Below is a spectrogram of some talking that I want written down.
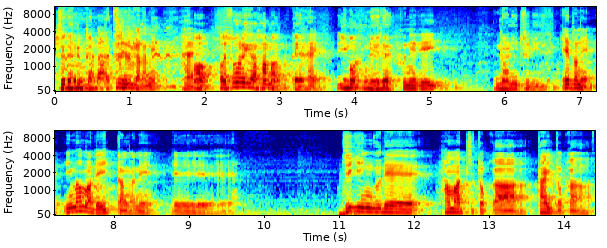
釣れるから。釣れるからね。はあそれがハマって、はい。今船で。い船で。何釣りに行きますえっとね今まで行ったんがねえージギングでハマチとかタイとか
